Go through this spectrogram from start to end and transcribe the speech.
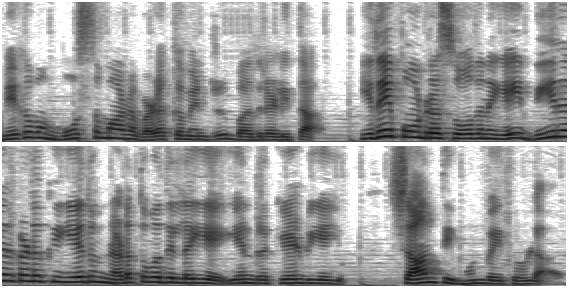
மிகவும் மோசமான வழக்கம் என்று பதிலளித்தார். இதே போன்ற சோதனையை வீரர்களுக்கு ஏதும் நடத்துவதில்லையே என்ற கேள்வியையும் சாந்தி முன்வைத்துள்ளார்.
